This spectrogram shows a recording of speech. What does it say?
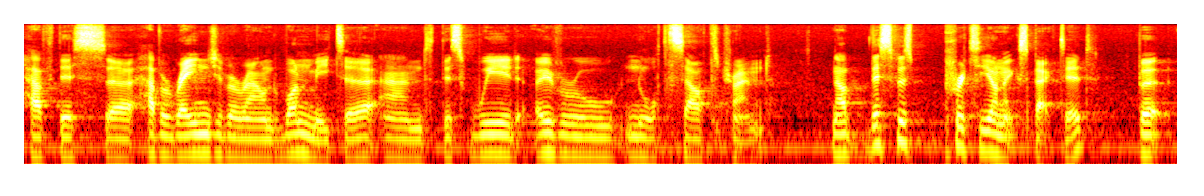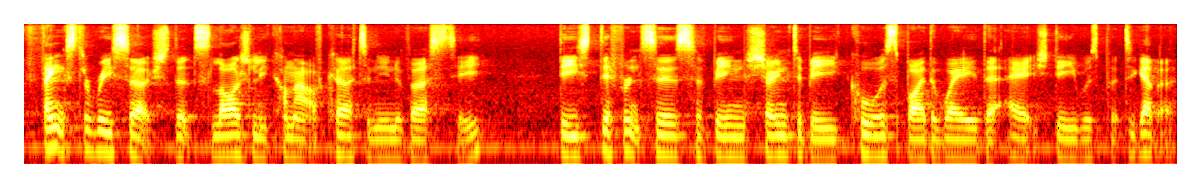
have, this, uh, have a range of around one meter and this weird overall north-south trend. Now, this was pretty unexpected, but thanks to research that's largely come out of Curtin University, these differences have been shown to be caused by the way that AHD was put together.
